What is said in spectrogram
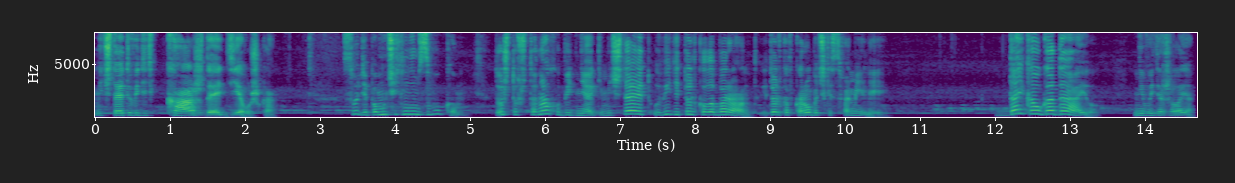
мечтает увидеть каждая девушка. Судя по мучительным звукам, то, что в штанах у бедняги мечтает увидеть только лаборант и только в коробочке с фамилией. «Дай-ка угадаю!» – не выдержала я.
